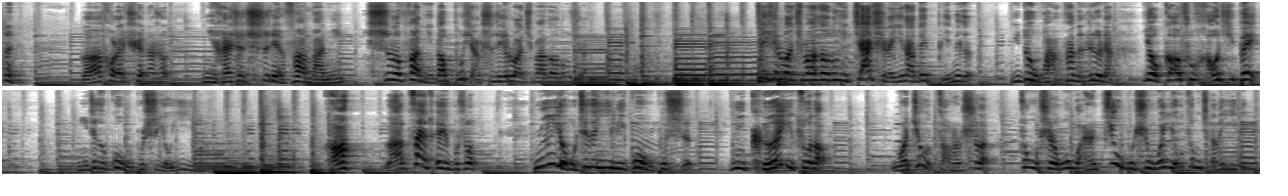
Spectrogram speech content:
哼！老王后来劝他说：“你还是吃点饭吧，你吃了饭，你倒不想吃这些乱七八糟的东西了。这些乱七八糟的东西加起来一大堆，比那个一顿晚饭的热量要高出好几倍。你这个过午不食有意义吗？”好，老王再退一步说：“你有这个毅力过午不食，你可以做到。我就早上吃了，中午吃了，我晚上就不吃，我有这么强的毅力。”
